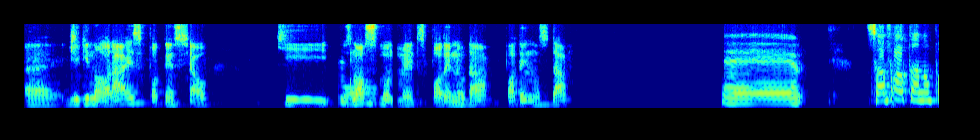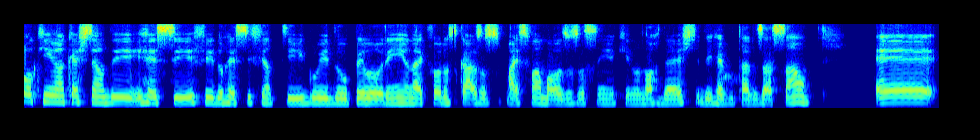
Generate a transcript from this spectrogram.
é, de ignorar esse potencial que os é. nossos monumentos podem nos dar? Podem nos dar? É, só voltando um pouquinho à questão de Recife, do Recife Antigo e do Pelourinho, né, que foram os casos mais famosos assim aqui no Nordeste de revitalização, é,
